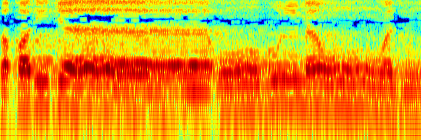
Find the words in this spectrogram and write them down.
فقد جاءوا ظلما وزورا.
